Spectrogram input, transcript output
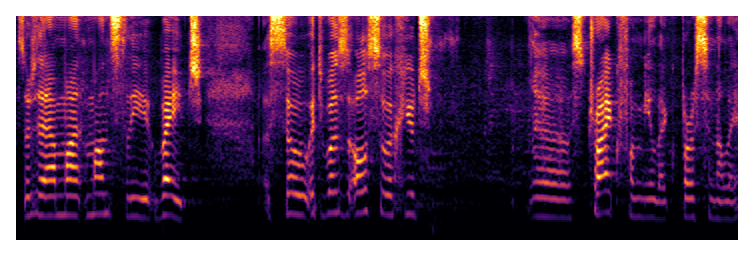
so their mo- monthly wage. So it was also a huge uh, strike for me like personally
